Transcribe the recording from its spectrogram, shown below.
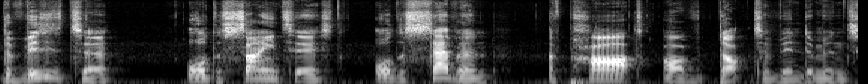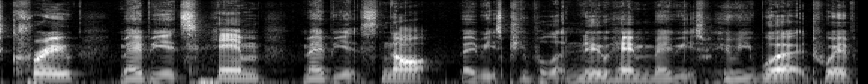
the visitor or the scientist or the seven are part of Dr. Vinderman's crew. Maybe it's him, maybe it's not, maybe it's people that knew him, maybe it's who he worked with.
